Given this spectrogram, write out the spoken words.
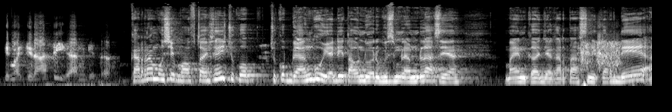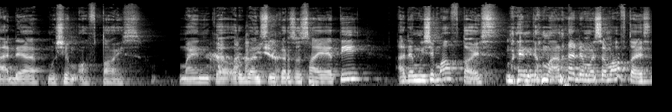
imajinasi kan gitu. Karena Museum of Toys ini cukup cukup ganggu ya di tahun 2019 ya. Main ke Jakarta Sneaker Day ada Museum of Toys. Main ke Urban Iya. Sneaker Society ada Museum of Toys. Main ke mana ada Museum of Toys.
